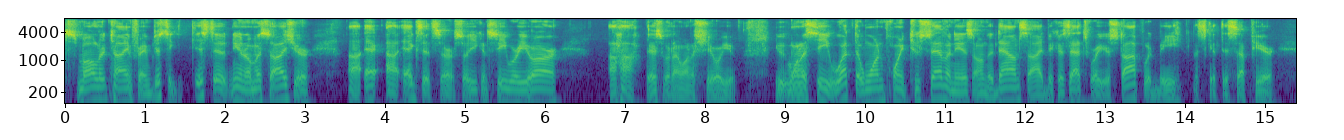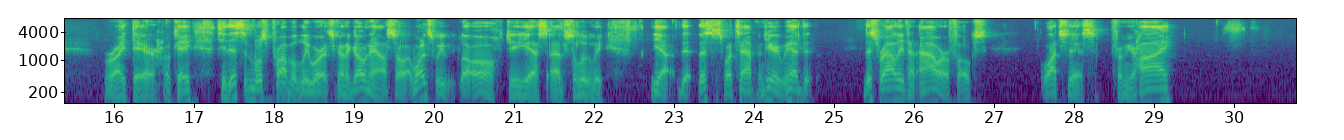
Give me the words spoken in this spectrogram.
smaller time frame, just to just to you know massage your uh, e- uh, exits, or so you can see where you are. Aha, there's what I want to show you. You want to see what the 1.27 is on the downside because that's where your stop would be. Let's get this up here. right there. Okay. See, this is most probably where it's going to go now. So once we, oh, gee, yes, absolutely. Yeah, th- this is what's happened here. We had this rallied an hour, folks. Watch this. From your high,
